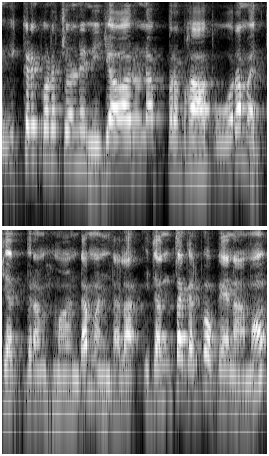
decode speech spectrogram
ఇక్కడ కూడా చూడండి నిజారుణ ప్రభాపూర మధ్య బ్రహ్మాండ మండల. ఇదంతా కలిపి ఒకే నామం.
